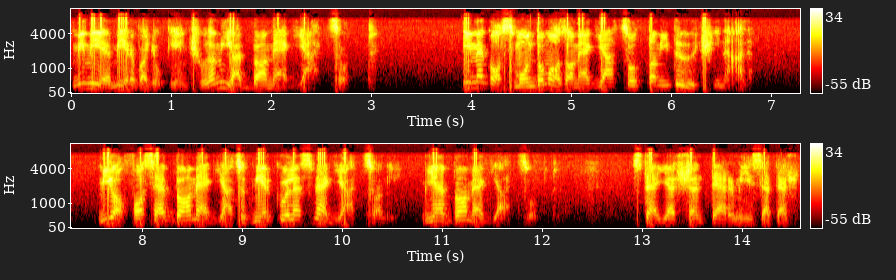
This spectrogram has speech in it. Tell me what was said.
Mi, miért, miért vagyok én csoda? Mi ebbe a megjátszott? Én meg azt mondom, az a megjátszott, amit ő csinál. Mi a fasz ebbe a megjátszott? Miért kell lesz megjátszani? Mi ebbe a megjátszott? Ez teljesen természetes.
